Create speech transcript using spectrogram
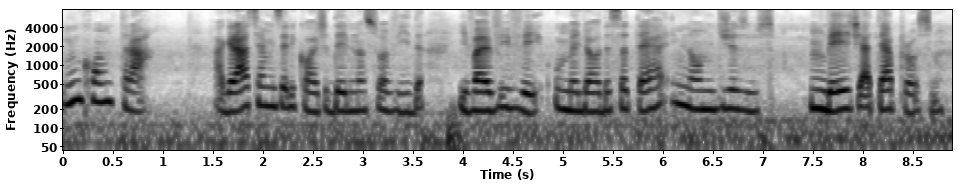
encontrar a graça e a misericórdia dele na sua vida e vai viver o melhor dessa terra em nome de Jesus. Um beijo e até a próxima.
